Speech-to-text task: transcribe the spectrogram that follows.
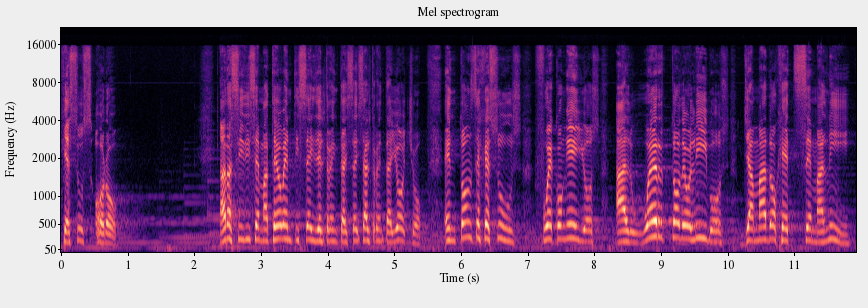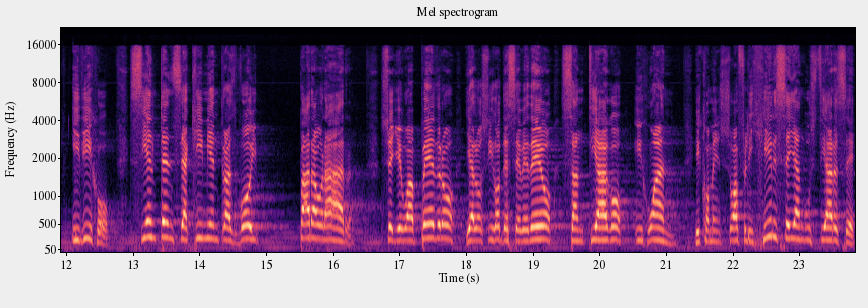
Jesús oró. Ahora sí dice Mateo 26 del 36 al 38. Entonces Jesús fue con ellos al huerto de olivos llamado Getsemaní y dijo, siéntense aquí mientras voy para orar. Se llevó a Pedro y a los hijos de Zebedeo, Santiago y Juan y comenzó a afligirse y angustiarse.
